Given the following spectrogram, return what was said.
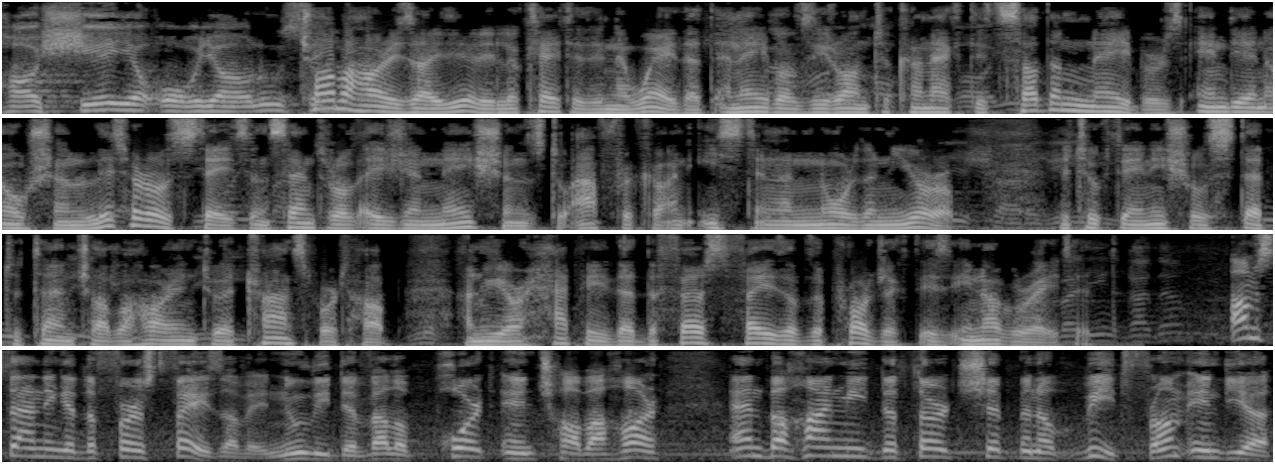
Chabahar is ideally located in a way that enables Iran to connect its southern neighbors, Indian Ocean, littoral states and Central Asian nations to Africa and Eastern and Northern Europe. We took the initial step to turn Chabahar into a transport hub, and we are happy that the first phase of the project is inaugurated. I'm standing at the first phase of a newly developed port in Chabahar, and behind me, the third shipment of wheat from India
